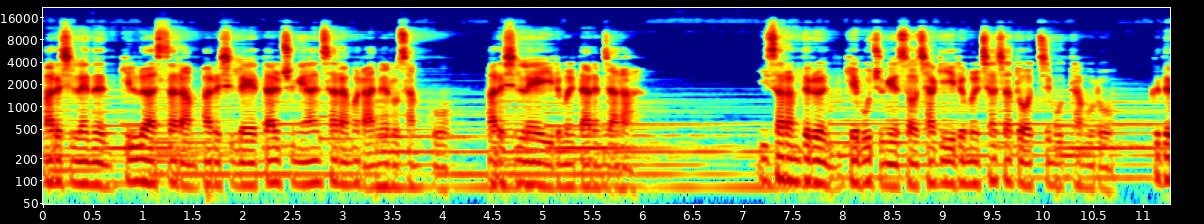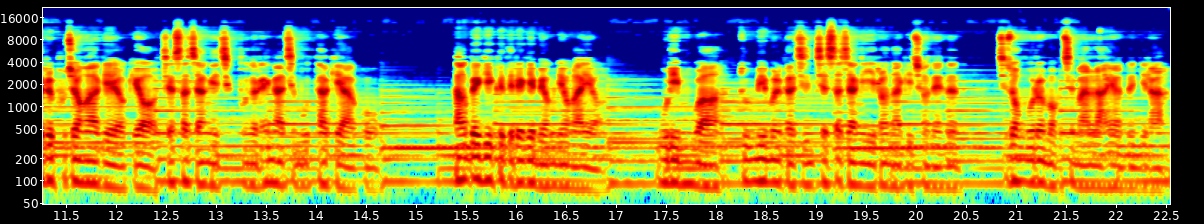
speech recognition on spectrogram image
바르실레는 길르앗 사람 바르실레의 딸 중에 한 사람을 아내로 삼고 바르실레의 이름을 따른 자라. 이 사람들은 계보 중에서 자기 이름을 찾아도 얻지 못하므로 그들을 부정하게 여겨 제사장의 직분을 행하지 못하게 하고 방백이 그들에게 명령하여 우림과 둠밈을 가진 제사장이 일어나기 전에는 지성물을 먹지 말라 하였느니라.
